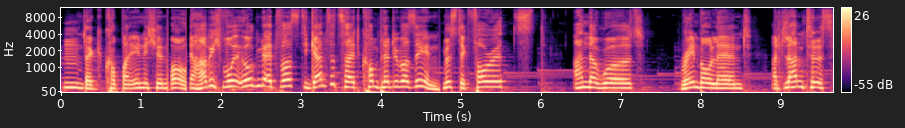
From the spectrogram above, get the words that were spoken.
Hm, da kommt man eh nicht hin. Oh, da habe ich wohl irgendetwas die ganze Zeit komplett übersehen. Mystic Forest, Underworld, Rainbow Land, Atlantis,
